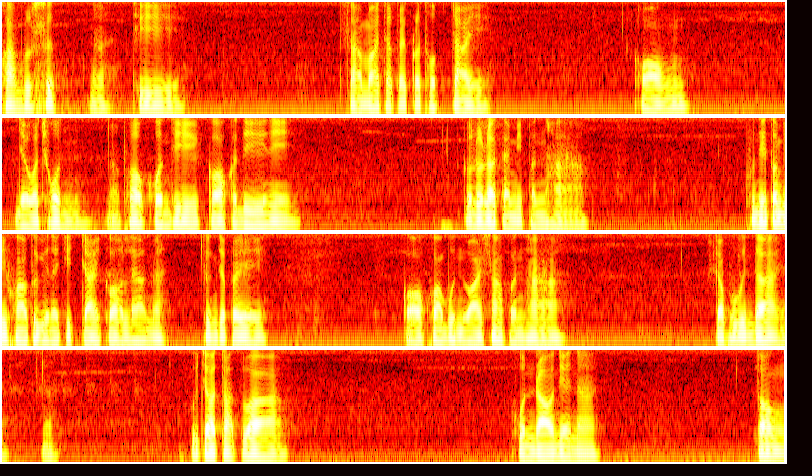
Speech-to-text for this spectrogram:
ความรู้สึกนะที่สามารถจะไปกระทบใจของเยาวชนนะเพราะคนที่ก่อคดีนี่ ก็รู้แล้วแต่มีปัญหาพวกนี้ต้องมีความทุกข์อยู่ในจิตใจก่อนแล้วนะ ถึงจะไป ก่อความวุ่นวายสร้างปัญหา กับผู้อื่นได้นะพระเจ้าตรัสว่า คนเราเนี่ยนะ ต้อง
